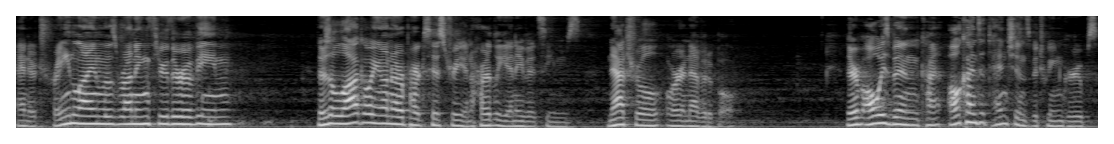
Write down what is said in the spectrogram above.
and a train line was running through the ravine? There's a lot going on in our park's history, and hardly any of it seems natural or inevitable. There have always been all kinds of tensions between groups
